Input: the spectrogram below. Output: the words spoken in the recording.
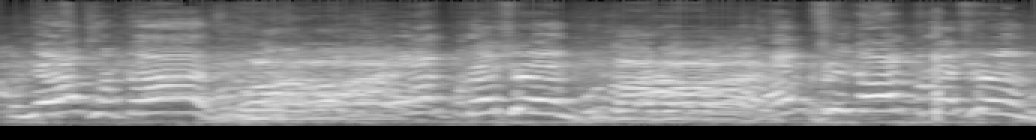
ਪੰਜਾਬ ਸਰਕਾਰ ਕਾਰਪੋਰੇਸ਼ਨ ਐਮਸੀ ਕਾਰਪੋਰੇਸ਼ਨ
